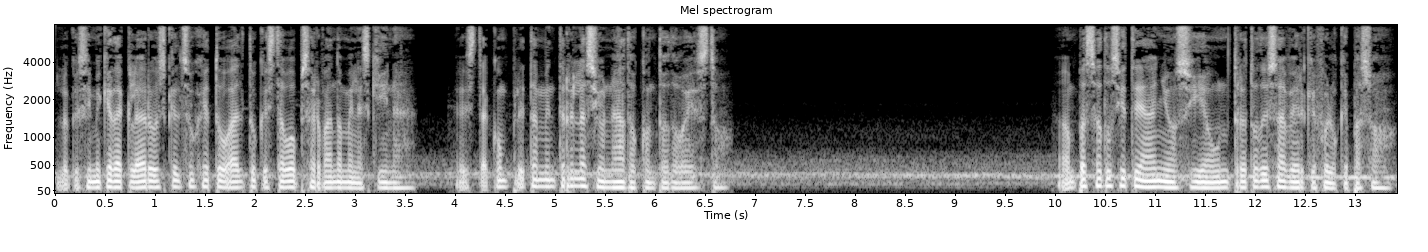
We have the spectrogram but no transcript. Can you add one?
Lo que sí me queda claro es que el sujeto alto que estaba observándome en la esquina está completamente relacionado con todo esto. Han pasado siete años y aún trato de saber qué fue lo que pasó.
